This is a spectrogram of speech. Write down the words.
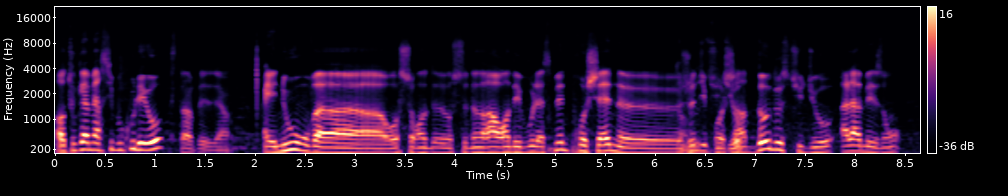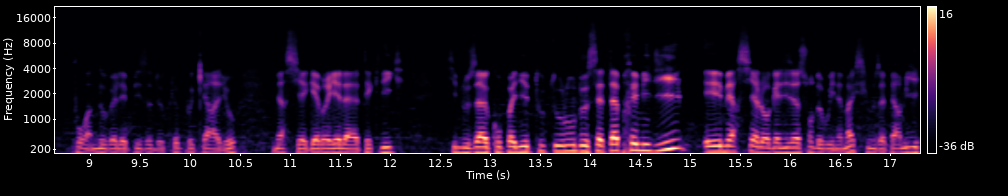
En tout cas, merci beaucoup, Léo. C'était un plaisir. Et nous, on va, on se, rend- on se donnera rendez-vous la semaine prochaine, euh, jeudi prochain, dans nos studios, à la maison, pour un nouvel épisode de Club Poker Radio. Merci à Gabriel à la technique qui nous a accompagnés tout au long de cet après-midi. Et merci à l'organisation de Winamax qui nous a permis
